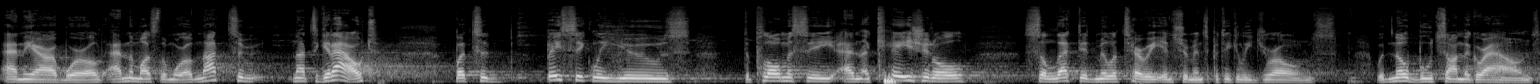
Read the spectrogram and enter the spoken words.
and the Arab world and the Muslim world, not to, not to get out, but to basically use diplomacy and occasional selected military instruments, particularly drones, with no boots on the ground,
